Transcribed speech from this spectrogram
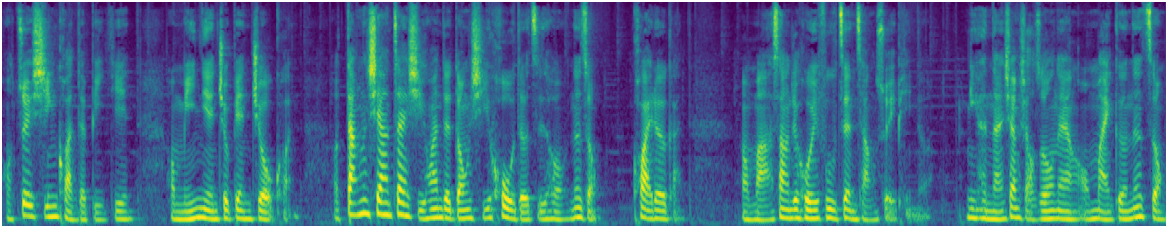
哦。最新款的笔电哦，明年就变旧款哦。当下再喜欢的东西获得之后，那种快乐感。马上就恢复正常水平了。你很难像小时候那样，我买个那种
